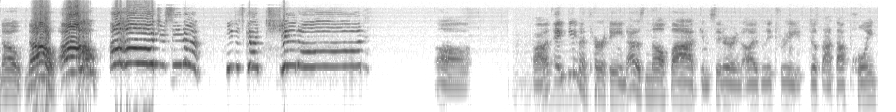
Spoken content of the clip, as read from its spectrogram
No, no! Oh! Oh! Did you see that? He just got shit on! Aw. I'm 18 and 13. That is not bad considering I've literally just at that point.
